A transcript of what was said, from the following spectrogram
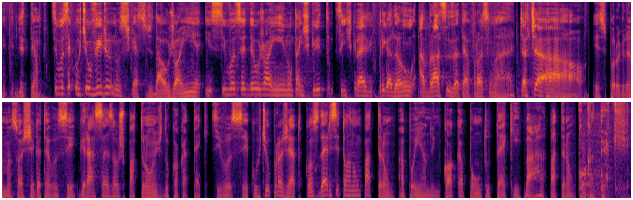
de tempo. Se você curtiu o vídeo, não se esquece de dar o joinha. E se você deu o joinha e não tá inscrito, se inscreve. Brigadão, abraços, até a próxima. Tchau, tchau. Esse programa só chega até você graças aos patrões do Cocatec. Se você curtiu o projeto, considere se tornar um patrão apoiando em coca.tech barra patrão. Cocatec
